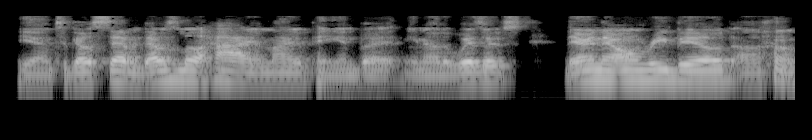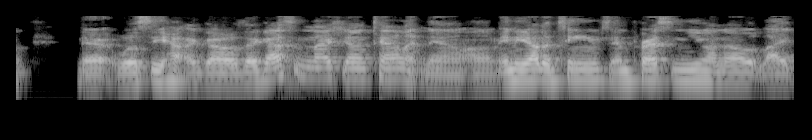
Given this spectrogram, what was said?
Yeah, and to go seven, that was a little high in my opinion, but you know the Wizards, they're in their own rebuild. Um, there, we'll see how it goes. They got some nice young talent now. Um, any other teams impressing you? I know like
